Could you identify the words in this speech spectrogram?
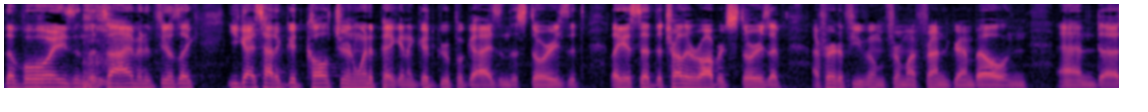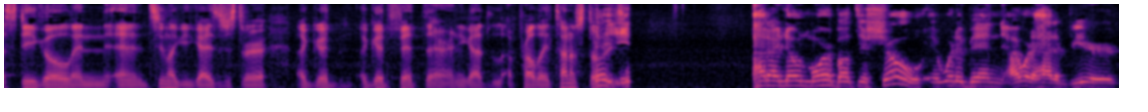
the boys and the time. And it feels like you guys had a good culture in Winnipeg and a good group of guys, and the stories that, like I said, the Charlie Roberts stories. I've I've heard a few of them from my friend Graham Bell and and uh, Stegall, and and it seemed like you guys just were a good a good fit there, and you got probably a ton of stories. Hey, had I known more about this show, it would have been I would have had a beer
